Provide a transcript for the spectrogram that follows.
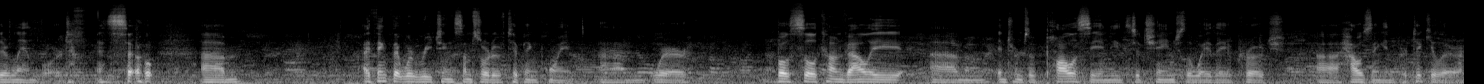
their landlord, and so. Um, I think that we're reaching some sort of tipping point um, where both Silicon Valley, um, in terms of policy, needs to change the way they approach uh, housing in particular,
